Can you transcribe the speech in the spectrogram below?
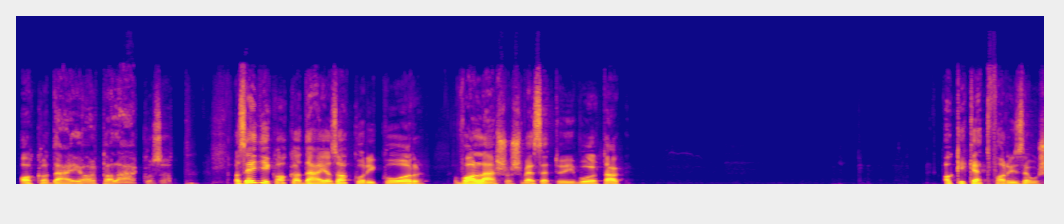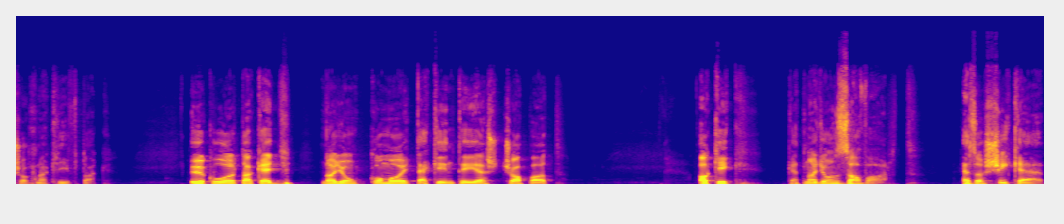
akadályjal találkozott. Az egyik akadály az akkori kor vallásos vezetői voltak, akiket farizeusoknak hívtak. Ők voltak egy nagyon komoly tekintélyes csapat, akiket nagyon zavart. Ez a siker,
